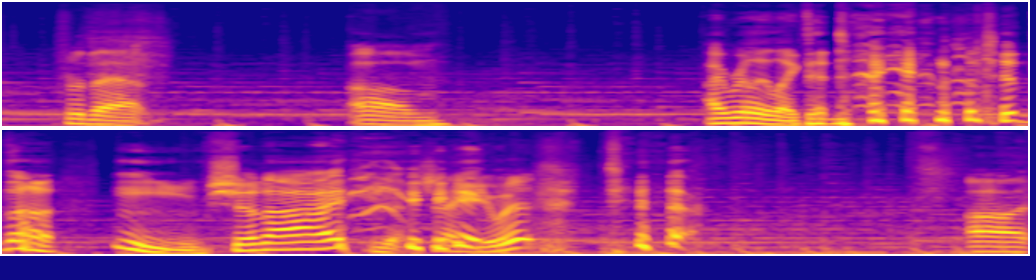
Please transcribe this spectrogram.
for that. Um, I really like that Diana did the hmm, should I? yeah, should I do it? Uh,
